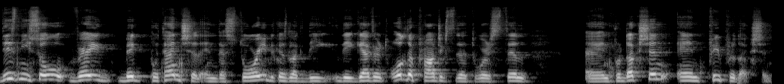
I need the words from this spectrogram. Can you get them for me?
Disney saw very big potential in the story because like they, they gathered all the projects that were still in production and pre-production.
